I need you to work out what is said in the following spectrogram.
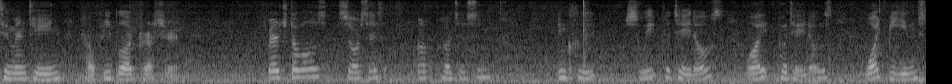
to maintain healthy blood pressure. Vegetables sources of potassium include sweet potatoes, white potatoes, white beans,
